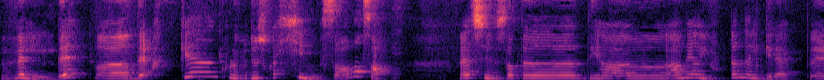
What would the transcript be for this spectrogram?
Ja. Veldig. Uh, Det er ikke en klubb du skal kimse av, altså. Og jeg syns at eh, de har, ja, de har gjort en del grep i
